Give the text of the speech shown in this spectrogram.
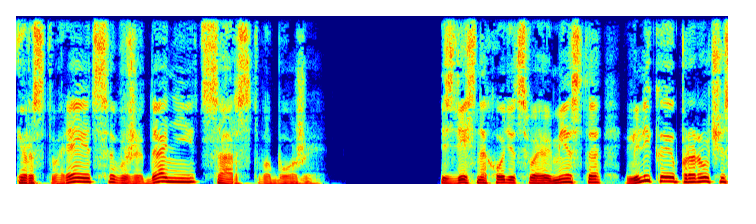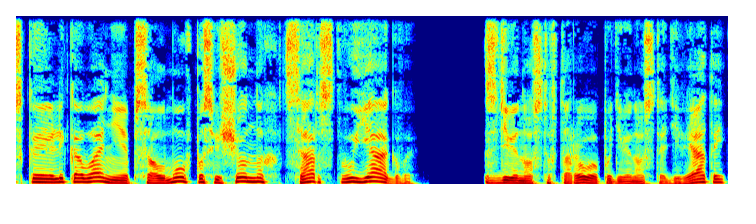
и растворяется в ожидании Царства Божия. Здесь находит свое место великое пророческое ликование псалмов, посвященных царству Ягвы, с 92 по 99,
